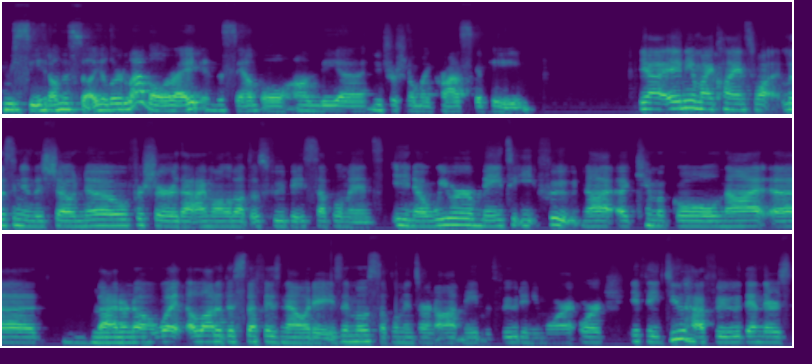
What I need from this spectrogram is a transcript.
we see it on the cellular level, right, in the sample on the uh, nutritional microscopy. Yeah, any of my clients listening to the show know for sure that I'm all about those food based supplements. You know, we were made to eat food, not a chemical, not a. I don't know what a lot of this stuff is nowadays. And most supplements are not made with food anymore. Or if they do have food, then there's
